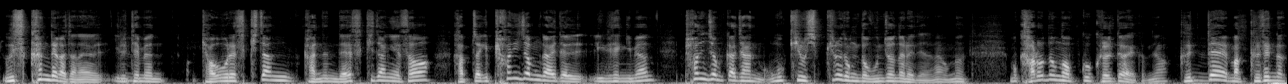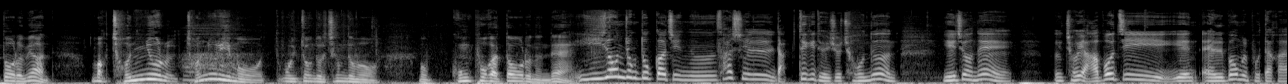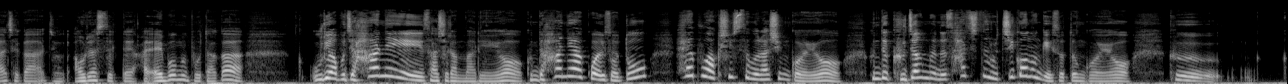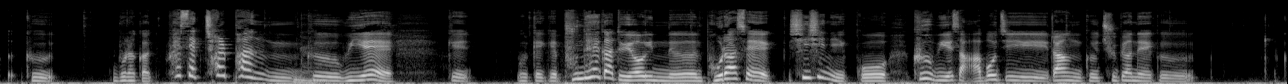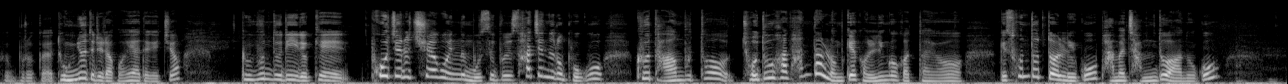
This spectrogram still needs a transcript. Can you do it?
으슥한 데 가잖아요. 이를테면 음. 겨울에 스키장 갔는데 스키장에서 갑자기 편의점 가야 될 일이 생기면 편의점까지 한 5km, 10km 정도 운전을 해야 되잖아. 그러면 뭐 가로등 없고 그럴 때가 있거든요. 그때 음. 막그 생각 떠오르면 막 전율 전율이 아. 뭐올 정도로 지금도 뭐뭐 공포가 떠오르는데 이런 정도까지는 사실 납득이 되죠. 저는 예전에 저희 아버지 앨범을 보다가 제가 어렸을 때 앨범을 보다가 우리 아버지 한의사시란 말이에요. 근데 한의학과에서도 해부학 실습을 하신 거예요. 근데 그 장면을 사진으로 찍어 놓은 게 있었던 거예요. 그, 그, 뭐랄까, 회색 철판 네. 그 위에, 이렇게 뭐 이렇게, 이렇게 분해가 되어 있는 보라색 시신이 있고 그 위에서 아버지랑 그 주변에 그, 그 뭐랄까요 동료들이라고 해야 되겠죠. 그분들이 이렇게 포즈를 취하고 있는 모습을 사진으로 보고 그 다음부터 저도 한 한 달 넘게 걸린 것 같아요. 손도 떨리고 밤에 잠도 안 오고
